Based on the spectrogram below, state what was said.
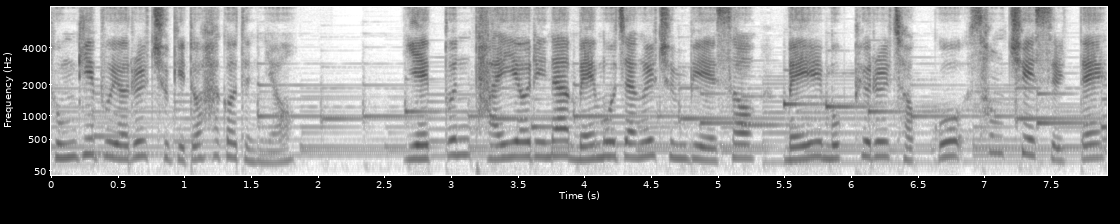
동기부여를 주기도 하거든요. 예쁜 다이어리나 메모장을 준비해서 매일 목표를 적고 성취했을 때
